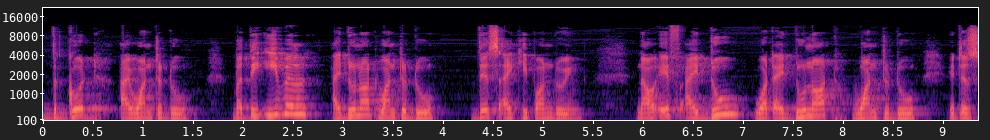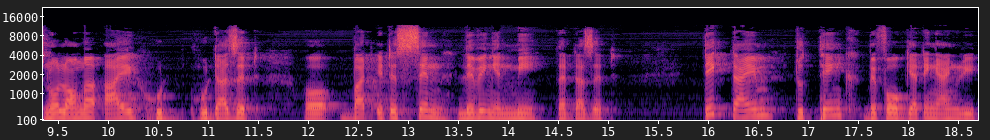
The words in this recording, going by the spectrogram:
the good I want to do, but the evil I do not want to do, this I keep on doing. Now, if I do what I do not want to do, it is no longer I who, who does it, uh, but it is sin living in me that does it. Take time to think before getting angry.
